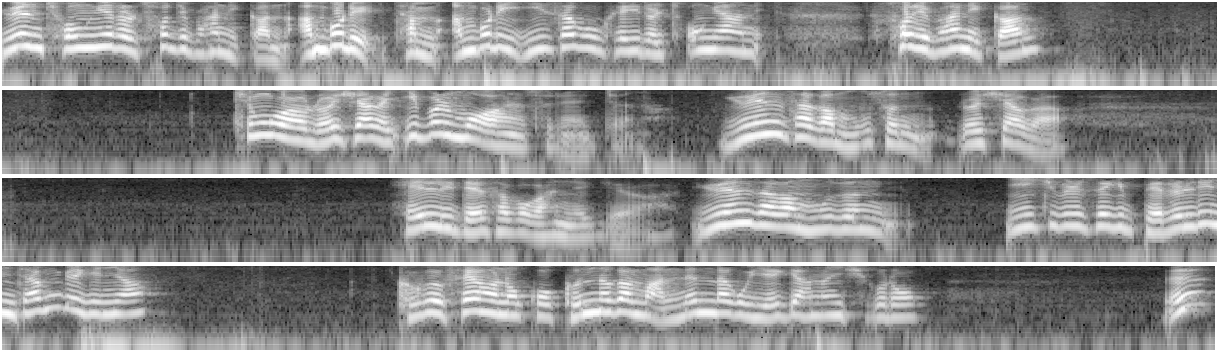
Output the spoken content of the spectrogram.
유엔 총회를 소집하니까 안보리 참 안보리 이사국 회의를 총회 소집하니까 중국과 러시아가 입을 모아 하는 소리 했잖아. 유엔사가 무슨 러시아가 헬리 대사보가 한 얘기야. 유엔사가 무슨 21세기 베를린 장벽이냐? 그거 세워놓고 건너가면 안 된다고 얘기하는 식으로 예?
